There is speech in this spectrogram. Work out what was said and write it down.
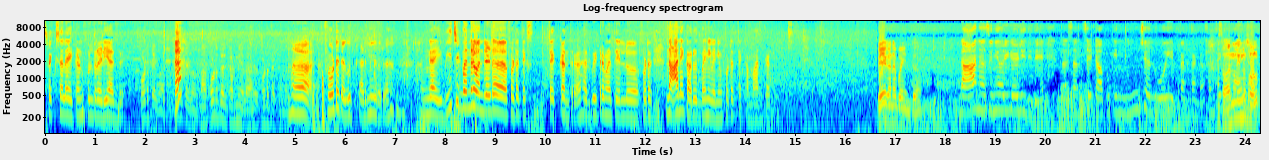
ಸ್ಪೆಕ್ಸ್ ಎಲ್ಲ ಇಟ್ಕೊಂಡು ಫುಲ್ ರೆಡಿ ಆದ್ದೆ ಹಾಂ? ಫೋಟೋ ತೆಗೆದು ಕಡಿಮೆ ಇವರು. ಹಂಗಾಗಿ ಬೀಚಿಗೆ ಬಂದ್ರೆ ಒಂದೆರಡು ಫೋಟೋ ತೆಗ್ಸ್ ತೆಕ್ಕಂತ್ರ. ಅದು ಬಿಟ್ರೆ ಮತ್ತೆ ಎಲ್ಲೂ ಫೋಟೋ ನಾನೇ ಕರೋದು ಬನ್ನಿ ನೀವು ಫೋಟೋ ತೆಕ್ಕಮ್ಮ ಅನ್ಕೊಂಡು. ಬೇಗನೆ ಬೈಂತು ನಾನು ಸುನಿಯವ್ರಿಗೆ ಹೇಳಿದಿದೆ ಸನ್ಸೆಟ್ ಹಾಕೋಕ್ಕಿಂತ ಮುಂಚೆ ಅಲ್ಲಿ ಹೋಗಿ ಕನ್ಕಂಡ ಇನ್ನು ಸ್ವಲ್ಪ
